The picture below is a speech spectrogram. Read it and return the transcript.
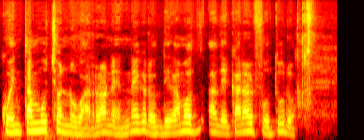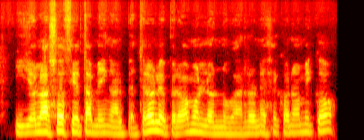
cuentan muchos nubarrones negros, digamos, de cara al futuro. Y yo lo asocio también al petróleo, pero vamos, los nubarrones económicos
